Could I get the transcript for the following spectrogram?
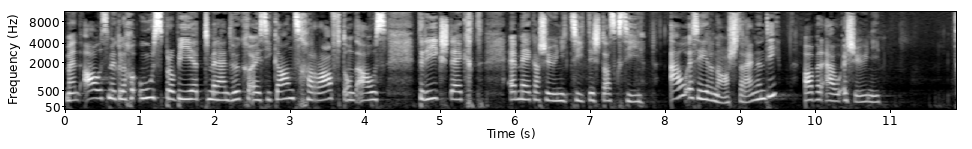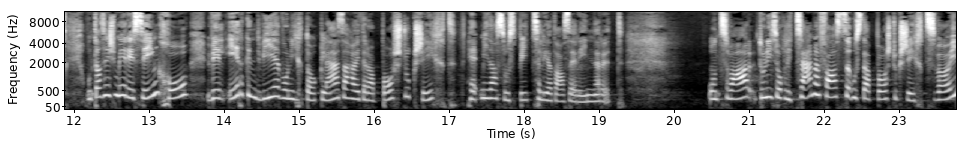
Wir haben alles Mögliche ausprobiert. Wir haben wirklich unsere ganze Kraft und alles reingesteckt. Eine mega schöne Zeit war das gewesen. Auch eine sehr anstrengende, aber auch eine schöne. Und das ist mir in den Sinn gekommen, weil irgendwie, als ich hier gelesen habe in der Apostelgeschichte, hat mich das so ein bisschen an das erinnert. Und zwar, tue ich so ein bisschen zusammenfassen aus der Apostelgeschichte 2,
